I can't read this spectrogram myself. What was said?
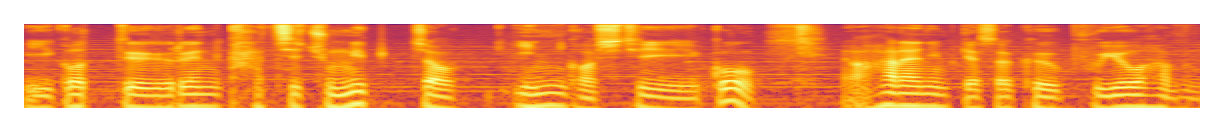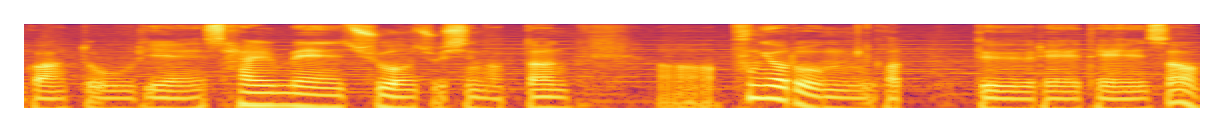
이것들은 가치 중립적 인 것이고 어, 하나님께서 그 부요함과 또 우리의 삶에 주어 주신 어떤 어, 풍요로운 것들에 대해서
